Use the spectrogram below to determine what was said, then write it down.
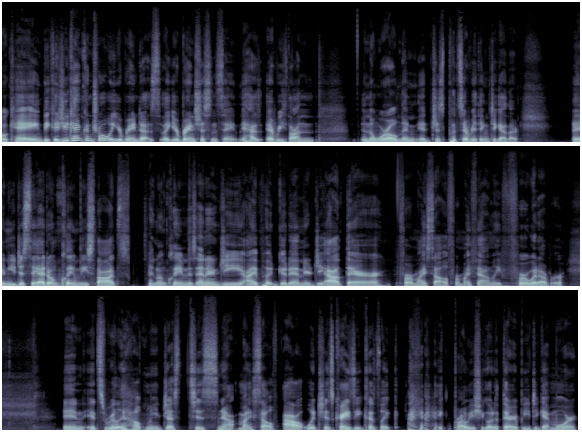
Okay, because you can't control what your brain does. Like your brain's just insane. It has every thought in, in the world and it just puts everything together. And you just say, I don't claim these thoughts. I don't claim this energy. I put good energy out there for myself, for my family, for whatever. And it's really helped me just to snap myself out, which is crazy because, like, I probably should go to therapy to get more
